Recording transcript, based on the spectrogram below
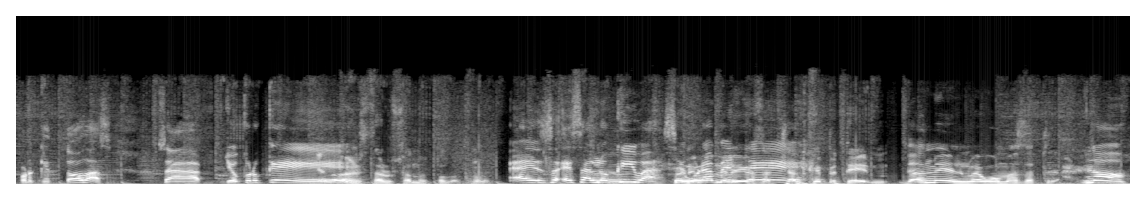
Porque todas. O sea, yo creo Ya lo deben que estar usando todos, ¿no? es, es a lo que iba. Pero modo que le digas a Seguramente... ChatGPT, dame el nuevo Mazda 3. Ay, No,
